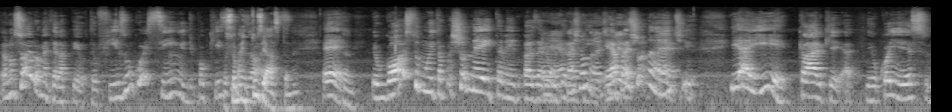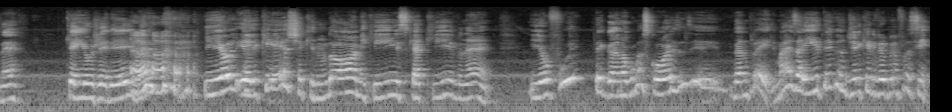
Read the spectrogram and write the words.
Eu não sou aromaterapeuta, eu fiz um cursinho de pouquíssimas Você é uma horas. entusiasta, né? É, É. eu gosto muito, apaixonei também por causa da É, aromaterapia. apaixonante É mesmo. apaixonante. E aí, claro que eu conheço, né? Quem eu gerei, né? E eu, ele queixa que não dorme, que isso, que aquilo, né? E eu fui pegando algumas coisas e dando pra ele. Mas aí teve um dia que ele veio pra mim e falou assim:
